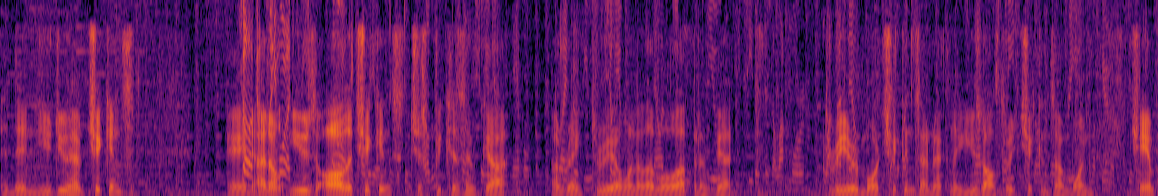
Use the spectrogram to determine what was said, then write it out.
And then you do have chickens, and I don't use all the chickens just because I've got a rank 3 I want to level up and I've got three or more chickens. I'm not going to use all three chickens on one champ.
